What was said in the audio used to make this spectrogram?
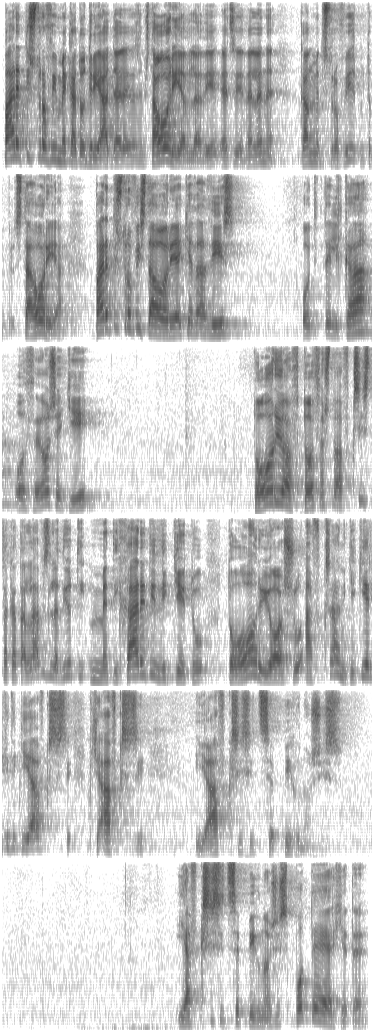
πάρε τη στροφή με 130, στα όρια δηλαδή, έτσι δεν λένε; Κάνουμε τη στροφή στα όρια. Πάρε τη στροφή στα όρια και θα δεις ότι τελικά ο Θεός εκεί το όριο αυτό θα στο αυξήσει. Θα καταλάβεις δηλαδή ότι με τη χάρη τη δική του το όριό σου αυξάνει και εκεί έρχεται και η αύξηση. Ποια αύξηση; Η αύξηση της επίγνωσης. Η αύξηση της επίγνωσης πότε έρχεται;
